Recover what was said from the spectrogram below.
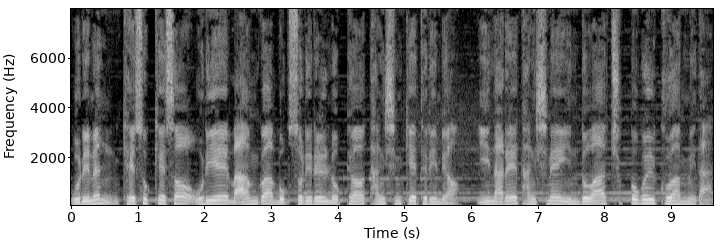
우리는 계속해서 우리의 마음과 목소리를 높여 당신께 드리며 이 날에 당신의 인도와 축복을 구합니다.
